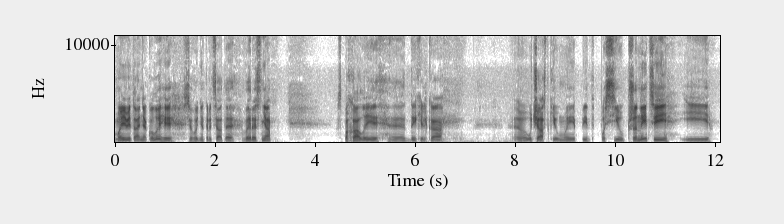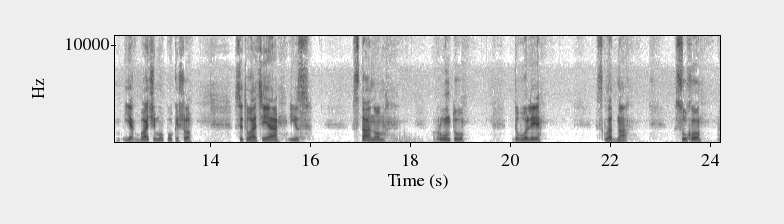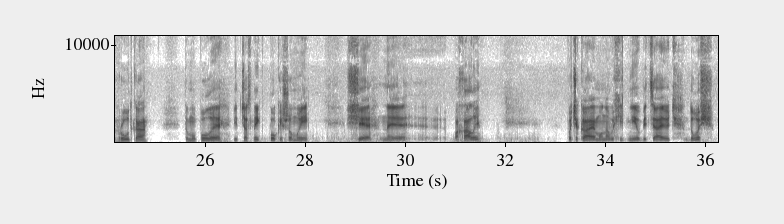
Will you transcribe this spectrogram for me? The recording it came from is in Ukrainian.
Мої вітання, колеги. Сьогодні 30 вересня. Спахали е, декілька е, участків ми під посів пшениці, і, як бачимо, поки що ситуація із станом ґрунту доволі складна. Сухо, грудка, тому поле під часник поки що ми ще не е, пахали. Почекаємо на вихідні, обіцяють дощ.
